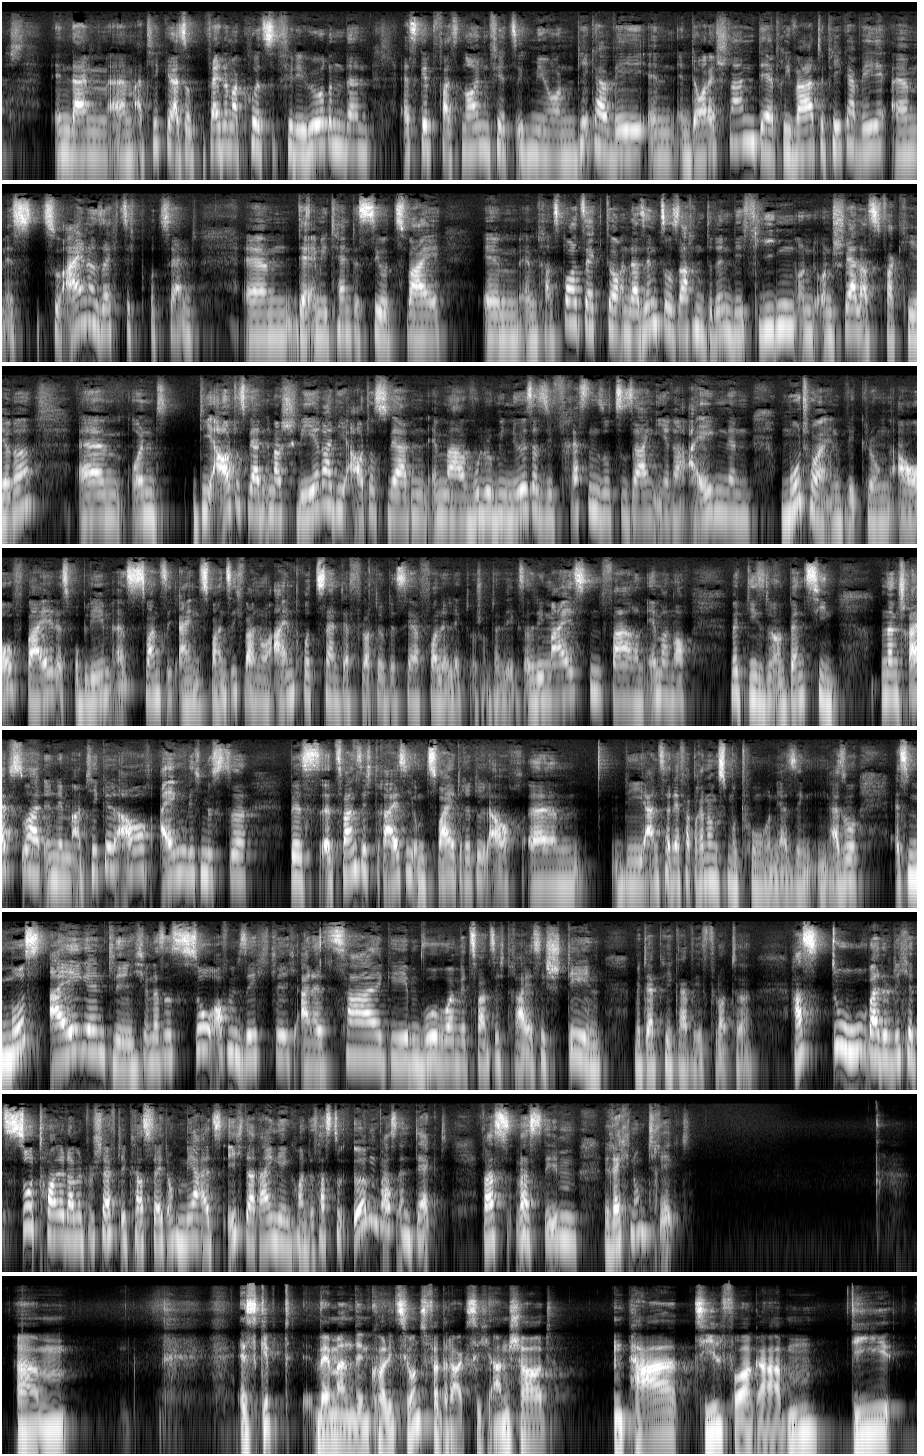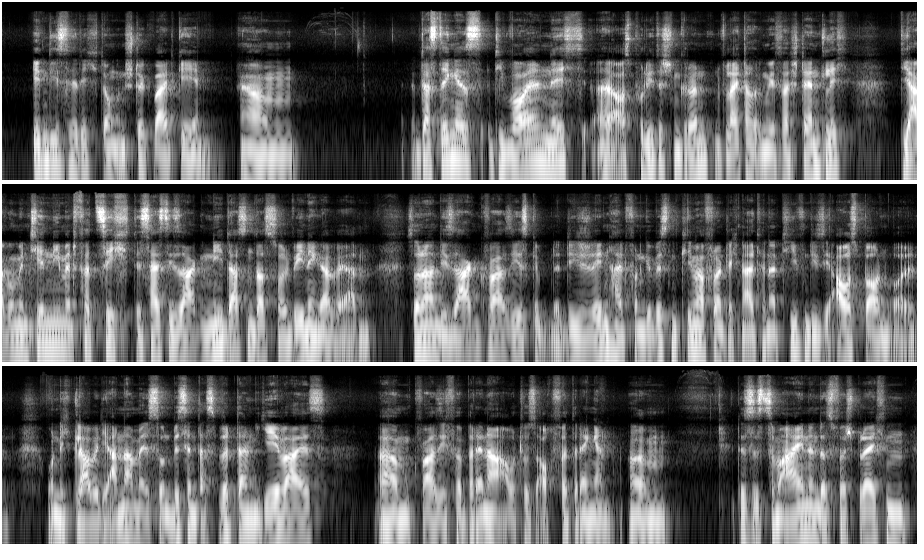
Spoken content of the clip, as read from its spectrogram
in deinem ähm, Artikel, also vielleicht nochmal kurz für die Hörenden, es gibt fast 49 Millionen Pkw in, in Deutschland. Der private Pkw ähm, ist zu 61 Prozent ähm, der Emittent des CO2 im, im Transportsektor. Und da sind so Sachen drin wie Fliegen und, und Schwerlastverkehre. Ähm, und die Autos werden immer schwerer, die Autos werden immer voluminöser, sie fressen sozusagen ihre eigenen Motorentwicklungen auf, weil das Problem ist, 2021 war nur ein Prozent der Flotte bisher voll elektrisch unterwegs. Also die meisten fahren immer noch mit Diesel und Benzin. Und dann schreibst du halt in dem Artikel auch, eigentlich müsste bis 2030 äh, um zwei Drittel auch ähm, die Anzahl der Verbrennungsmotoren ja sinken. Also es muss eigentlich, und das ist so offensichtlich, eine Zahl geben, wo wollen wir 2030 stehen mit der Pkw-Flotte. Hast du, weil du dich jetzt so toll damit beschäftigt hast, vielleicht auch mehr als ich da reingehen konntest, hast du irgendwas entdeckt, was, was dem Rechnung trägt? Ähm, es gibt, wenn man den Koalitionsvertrag sich anschaut, ein paar Zielvorgaben, die in diese Richtung ein Stück weit gehen. Ähm, das Ding ist, die wollen nicht äh, aus politischen Gründen, vielleicht auch irgendwie verständlich, die argumentieren nie mit Verzicht. Das heißt, die sagen nie, das und das soll weniger werden, sondern die sagen quasi, es gibt, die reden halt von gewissen klimafreundlichen Alternativen, die sie ausbauen wollen. Und ich glaube, die Annahme ist so ein bisschen, das wird dann jeweils ähm, quasi Verbrennerautos auch verdrängen. Ähm, das ist zum einen das Versprechen,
